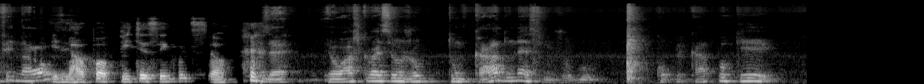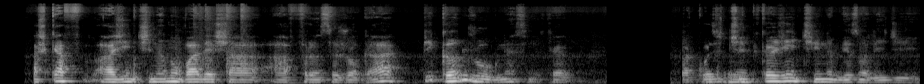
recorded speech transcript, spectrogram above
Final. E lá o palpite é sem condição. Pois é. Eu acho que vai ser um jogo truncado, né? Assim, um jogo complicado, porque acho que a Argentina não vai deixar a França jogar picando o jogo, né? Assim, é a coisa típica argentina mesmo ali de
